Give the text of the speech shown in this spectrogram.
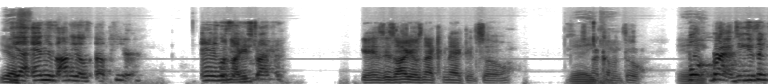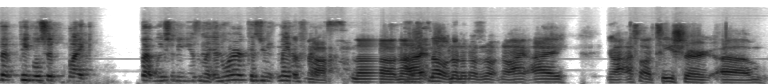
Yes. Yeah, and his audio's up here. And it looks no, like he- he's driving. Yeah, his, his audio is not connected, so Yeah, it's not can. coming through. Yeah, Well, Brian, do you think that people should like that we should be using the N word? Because you made a No, face. no, no, I, no, no, no, no, no, no. I, I, you know, I saw a T-shirt. Um,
